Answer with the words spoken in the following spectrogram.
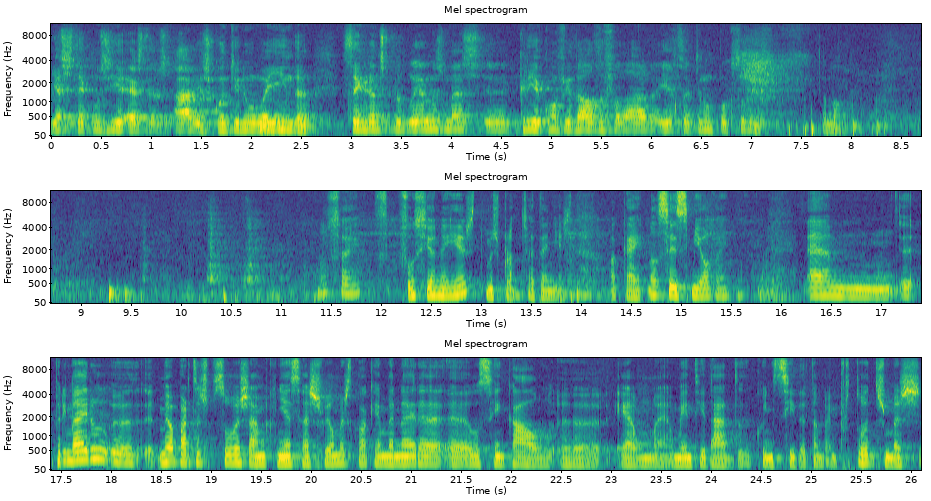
e estas tecnologias, estas áreas continuam ainda sem grandes problemas, mas uh, queria convidá-los a falar e a refletir um pouco sobre isso. Tá bom? Não sei se funciona este, mas pronto, já tenho este. Ok, não sei se me ouvem. Um, primeiro, a maior parte das pessoas já me conhece, acho eu, mas de qualquer maneira o Sencal é uma, uma entidade conhecida também por todos, mas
